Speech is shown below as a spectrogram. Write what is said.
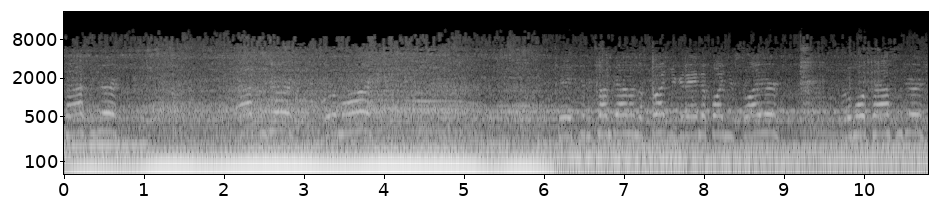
passenger. Passenger, a little more. Okay, it's going to come down on the front. You're going to end up on your slider. A little more passenger.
